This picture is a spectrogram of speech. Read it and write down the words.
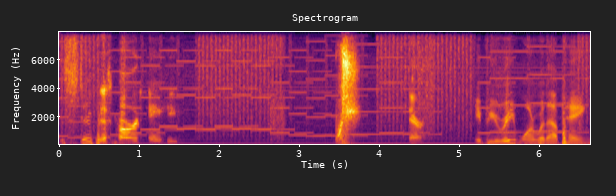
It's stupid. Discard hanky. There. If you read one without paying,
